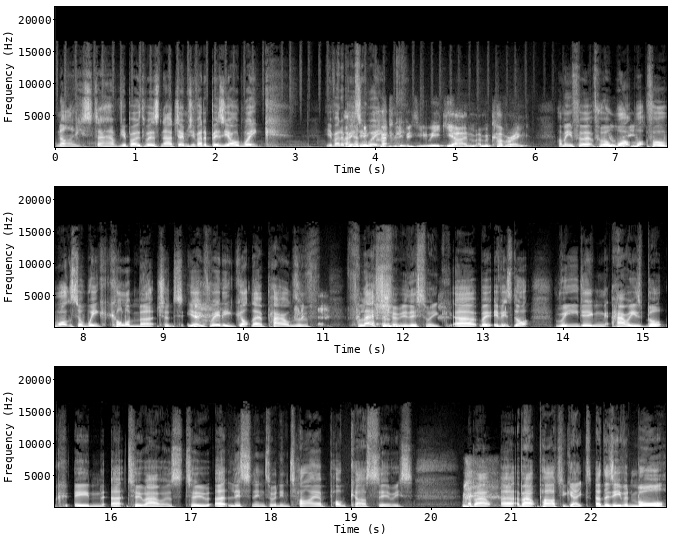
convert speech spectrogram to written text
Nice to have you both with us now. James, you've had a busy old week. You've had a I had busy an week. incredibly busy week. Yeah, I'm, I'm recovering. I mean, for for a what, what for a once a week column merchant, you've really got their pounds of flesh from you this week. Uh, if it's not reading Harry's book in uh, two hours, to uh, listening to an entire podcast series about uh, about Partygate, and there's even more.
